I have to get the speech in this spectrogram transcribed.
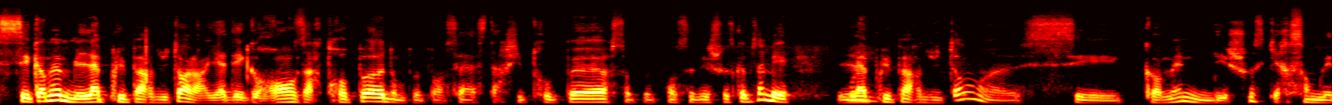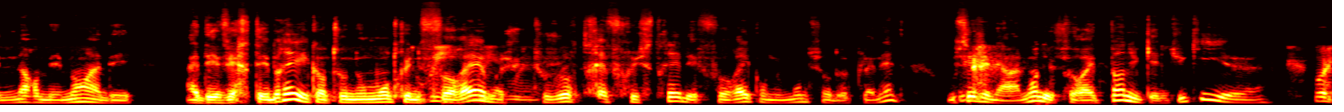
c'est quand même la plupart du temps. Alors, il y a des grands arthropodes, on peut penser à Starship Troopers, on peut penser à des choses comme ça, mais la plupart du temps, euh, c'est quand même des choses qui ressemblent énormément à des, à des vertébrés. Et quand on nous montre une forêt, moi je suis toujours très frustré des forêts qu'on nous montre sur d'autres planètes, où c'est généralement des forêts de pins du Kentucky. Euh. Oui.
